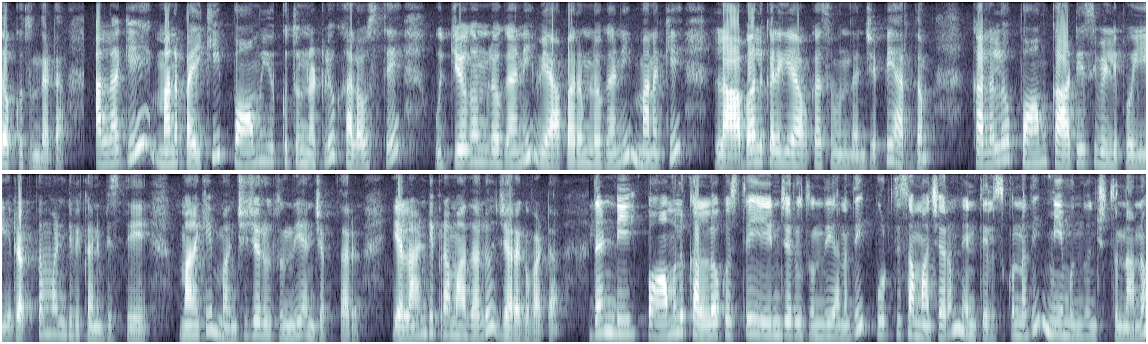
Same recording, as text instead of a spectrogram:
దక్కుతుందట. అలాగే మన పైకి పాము ఎక్కుతున్నట్లు కలవస్తే ఉద్యోగంలో కానీ వ్యాపారంలో కానీ మనకి లాభాలు కలిగే అవకాశం ఉందని చెప్పి అర్థం. కలలో పాము కాటేసి వెళ్ళిపోయి రక్తం వంటివి కనిపిస్తే మనకి మంచి జరుగుతుంది అని చెప్తారు. ఎలాంటి ప్రమాదాలు జరగవట. ఇదండి. పాములు కల్లోకి వస్తే ఏం జరుగుతుంది అన్నది పూర్తి సమాచారం నేను తెలుసుకున్నది మీ ముందు ఉంచుతున్నాను.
